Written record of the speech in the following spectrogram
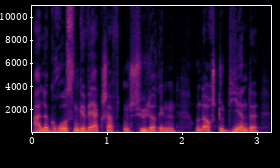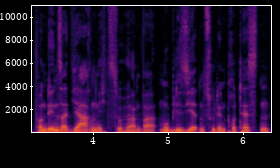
Alle großen Gewerkschaften, Schülerinnen und auch Studierende, von denen seit Jahren nichts zu hören war, mobilisierten zu den Protesten,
